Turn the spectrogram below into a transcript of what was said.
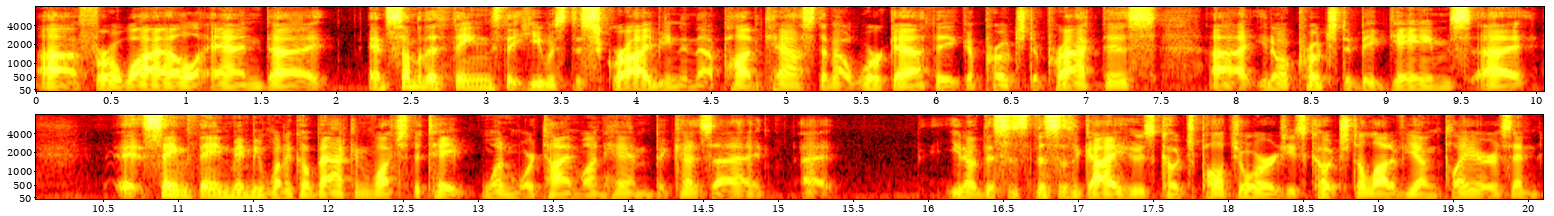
uh, for a while, and uh, and some of the things that he was describing in that podcast about work ethic, approach to practice, you know, approach to big games. same thing made me want to go back and watch the tape one more time on him because you know this is this is a guy who's coached Paul George. He's coached a lot of young players and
